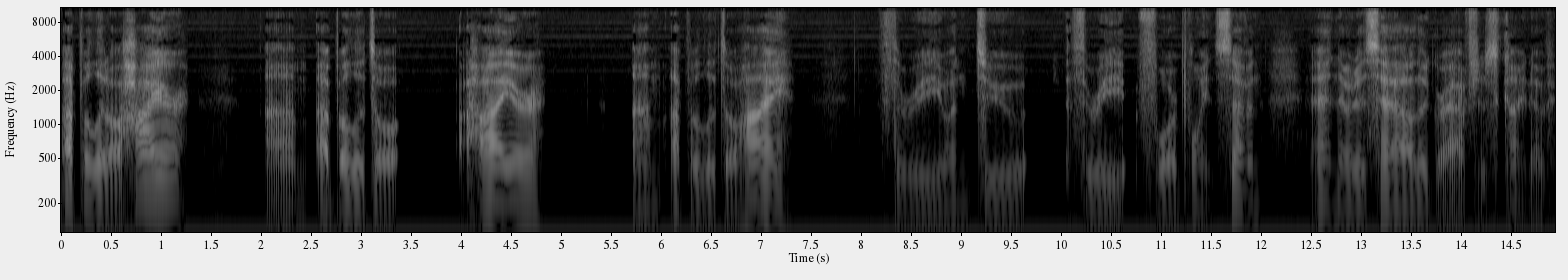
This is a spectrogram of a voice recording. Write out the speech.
up a little higher, um, up a little higher, um, up a little high, three, one, two, three, four point seven, and notice how the graph just kind of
